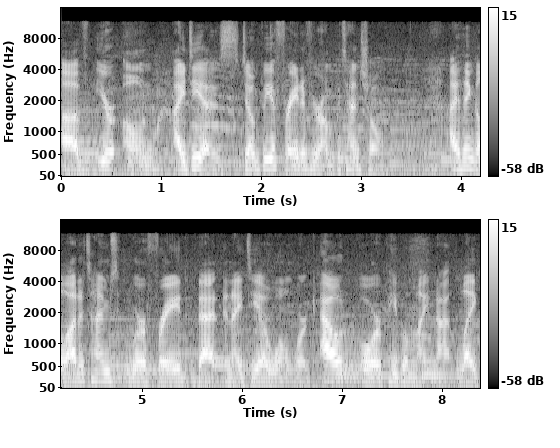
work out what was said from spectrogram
of your own ideas. Don't be afraid of your own potential. I think a lot of times we're afraid that an idea won't work out or people might not like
